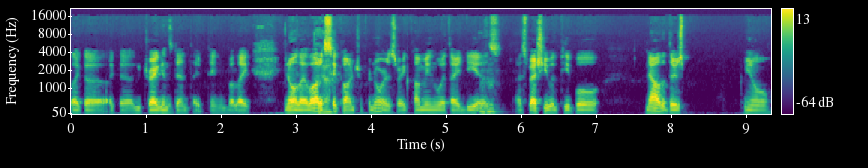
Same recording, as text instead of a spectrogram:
like a like a Dragon's Den type thing, but like you know, like a lot of Sikh entrepreneurs, right, coming with ideas, especially with people now that there's you know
